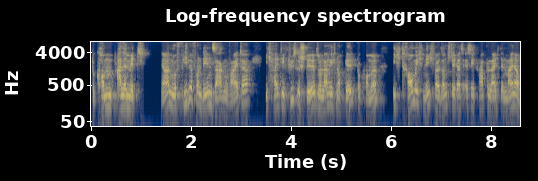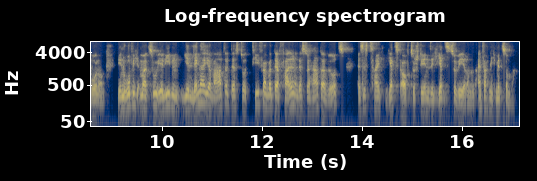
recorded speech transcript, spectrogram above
bekommen alle mit. Ja, nur viele von denen sagen weiter, ich halte die Füße still, solange ich noch Geld bekomme. Ich traue mich nicht, weil sonst steht das SEK vielleicht in meiner Wohnung. Den rufe ich immer zu, ihr Lieben, je länger ihr wartet, desto tiefer wird der Fall und desto härter wird's. Es ist Zeit, jetzt aufzustehen, sich jetzt zu wehren und einfach nicht mitzumachen.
